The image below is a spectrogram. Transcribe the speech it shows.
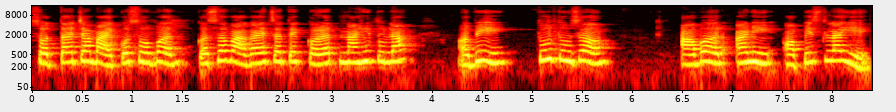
स्वतःच्या बायकोसोबत कसं वागायचं ते कळत नाही तुला? अभि तू तुझं आवर आणि ऑफिसला ये.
